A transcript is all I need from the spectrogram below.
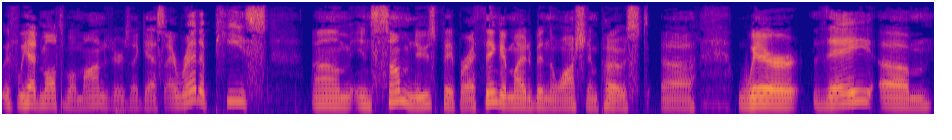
if we had multiple monitors. I guess I read a piece um, in some newspaper. I think it might have been the Washington Post, uh, where they um,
